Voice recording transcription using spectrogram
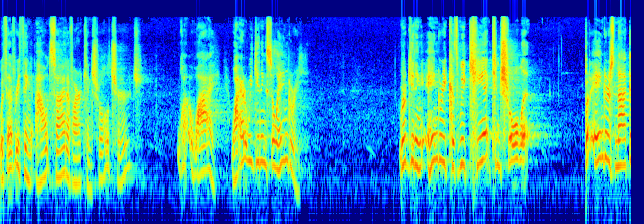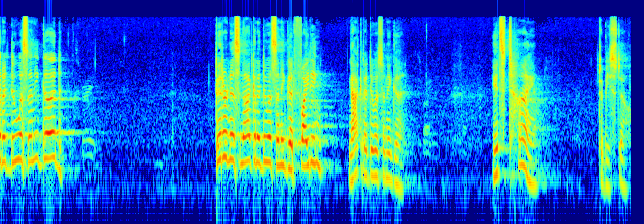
with everything outside of our control, church? Why? Why are we getting so angry? We're getting angry because we can't control it. But anger's not going to do us any good. Bitterness not going to do us any good. Fighting not going to do us any good. It's time to be still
